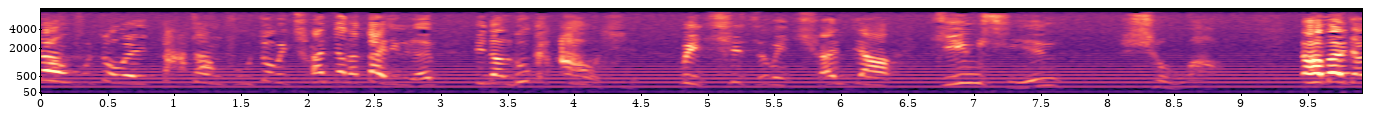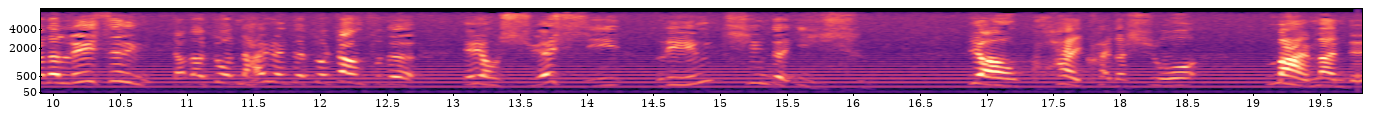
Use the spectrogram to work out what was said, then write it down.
丈夫作为大丈夫，作为全家的带领人，应当 look out，为妻子为全家警醒守望。那我们讲到 listen，讲到做男人的、做丈夫的，也要学习聆听的意识，要快快的说，慢慢的。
